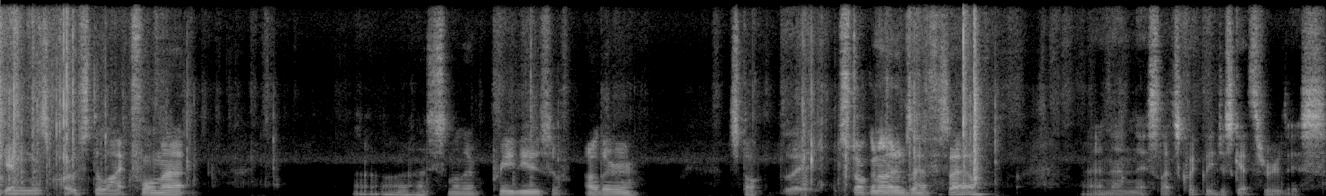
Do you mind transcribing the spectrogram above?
again in this poster-like format. Uh, some other previews of other stock stock and items I have for sale. And then this, let's quickly just get through this.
